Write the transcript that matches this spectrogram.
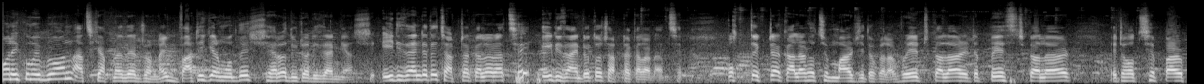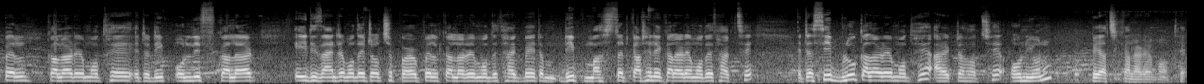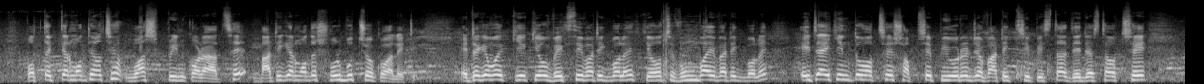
আসসালামাইকুম ইব্রুয়ান আজকে আপনাদের জন্য বাটিকের মধ্যে সেরা দুইটা ডিজাইন নিয়ে আসছে। এই ডিজাইনটাতে চারটা কালার আছে, এই ডিজাইনটাতেও চারটা কালার আছে। প্রত্যেকটা কালার হচ্ছে মার্জিত কালার, রেড কালার, এটা পেস্ট কালার, এটা হচ্ছে পার্পেল কালারের মধ্যে, এটা ডিপ অলিভ কালার, এই ডিজাইনটার মধ্যে এটা হচ্ছে পার্পেল কালারের মধ্যে থাকবে, এটা ডিপ মাস্টার্ড কাঠালি কালারের মধ্যে থাকছে। এটা সি ব্লু কালারের মধ্যে, আরেকটা হচ্ছে অনিয়ন পেঁয়াজ কালারের মধ্যে। প্রত্যেকটার মধ্যে হচ্ছে ওয়াশ প্রিন্ট করা আছে, বাটিকের মধ্যে সর্বোচ্চ কোয়ালিটি। এটাকে কেউ ভেক্সি বাটিক বলে, কেউ হচ্ছে মুম্বাই বাটিক বলে। এটাই কিন্তু হচ্ছে সবচেয়ে পিওরের যে বাটিক থ্রি পিসটা যে ড্রেসটা হচ্ছে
